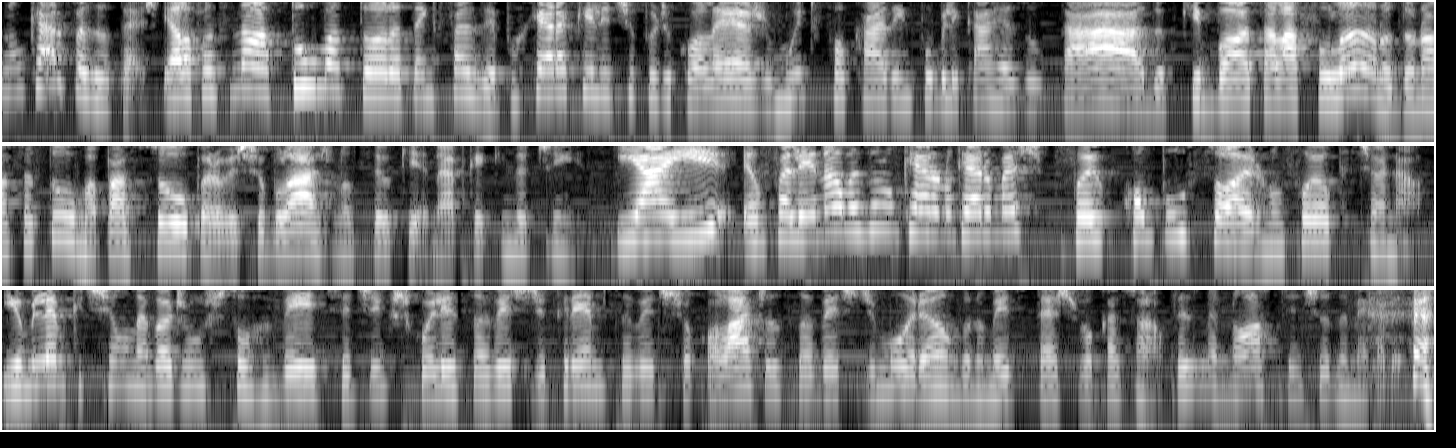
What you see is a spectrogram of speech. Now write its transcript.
não quero fazer o teste. E ela falou assim: não, a turma toda tem que fazer. Porque era aquele tipo de colégio muito focado em publicar resultado, que bota lá fulano da nossa turma, passou para o vestibular, não sei o que, na época que ainda tinha isso. E aí eu falei: não, mas eu não quero, não quero, mas foi compulsório, não foi opcional. E eu me lembro que tinha um negócio de uns sorvetes, você tinha que escolher sorvete de creme, sorvete de chocolate ou sorvete de morango no meio do teste vocacional. Fez o menor sentido na minha cabeça.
